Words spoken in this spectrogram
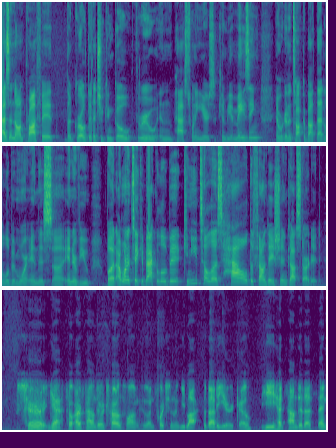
as a nonprofit, the growth that you can go through in the past 20 years can be amazing. And we're going to talk about that a little bit more in this uh, interview. But I want to take it back a little bit. Can you tell us how the foundation got started? Sure, yeah. So, our founder, Charles Wang, who unfortunately we lost about a year ago, he had founded us. And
